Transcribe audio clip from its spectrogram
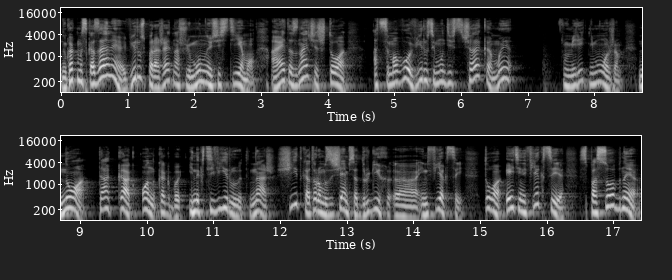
Но, как мы сказали, вирус поражает нашу иммунную систему, а это значит, что от самого вируса иммунодефицита человека мы умереть не можем. Но так как он как бы инактивирует наш щит, которым мы защищаемся от других э, инфекций, то эти инфекции способны,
